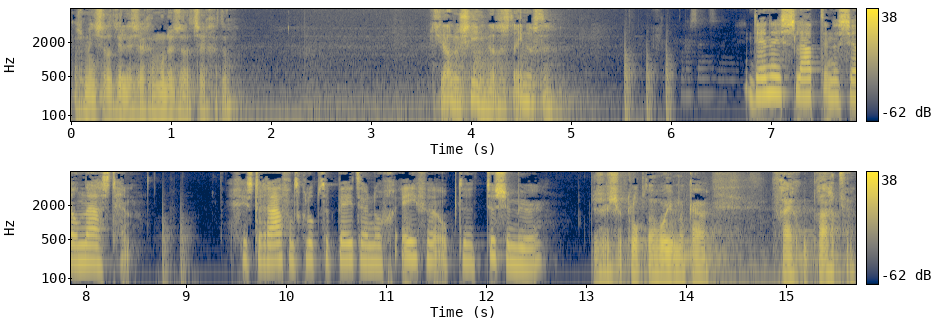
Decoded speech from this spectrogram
Als mensen dat willen zeggen, moeten ze dat zeggen, toch? Jaloezie, dat is het enigste. Dennis slaapt in de cel naast hem. Gisteravond klopte Peter nog even op de tussenmuur. Dus als je klopt, dan hoor je elkaar vrij goed praten.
